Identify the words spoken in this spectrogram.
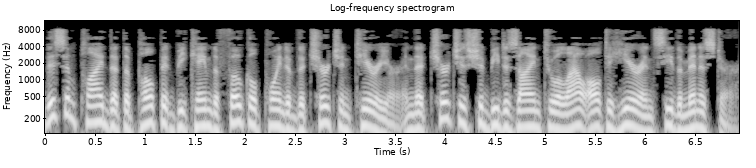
This implied that the pulpit became the focal point of the church interior and that churches should be designed to allow all to hear and see the minister.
